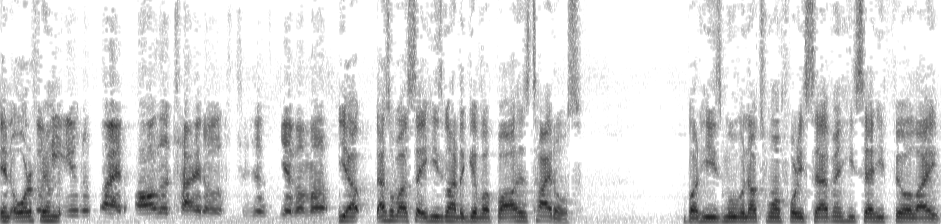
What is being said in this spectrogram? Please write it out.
in order for him, he unified all the titles to just give him up. yep, that's what I say. He's going to have to give up all his titles, but he's moving up to 147. He said he feel like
